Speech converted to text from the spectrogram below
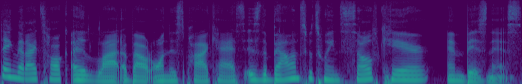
thing that I talk a lot about on this podcast is the balance between self care and business.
